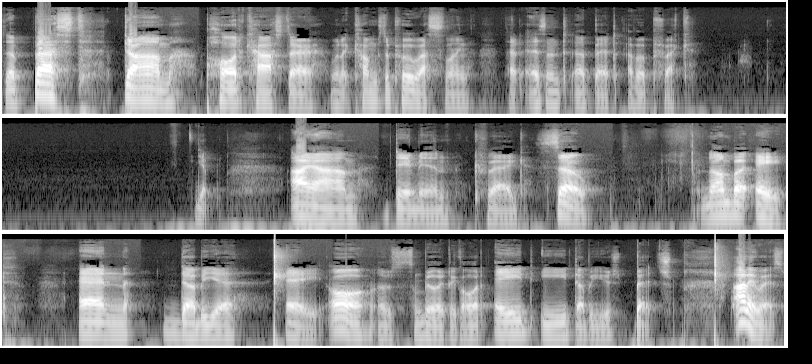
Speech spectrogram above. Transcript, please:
The best damn podcaster when it comes to pro wrestling that isn't a bit of a prick. Yep. I am Damien Craig. So, Number eight, NWA. Oh, as some people like to call it, AEW's bitch. Anyways,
